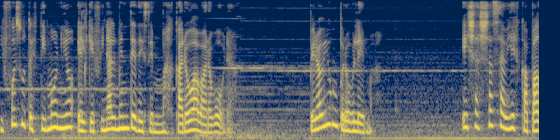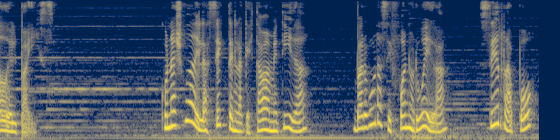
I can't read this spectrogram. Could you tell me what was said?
y fue su testimonio el que finalmente desenmascaró a Barbora. Pero había un problema. Ella ya se había escapado del país. Con ayuda de la secta en la que estaba metida, Barbora se fue a Noruega, se rapó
